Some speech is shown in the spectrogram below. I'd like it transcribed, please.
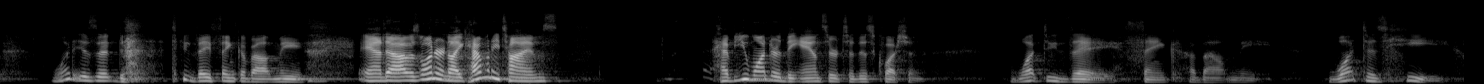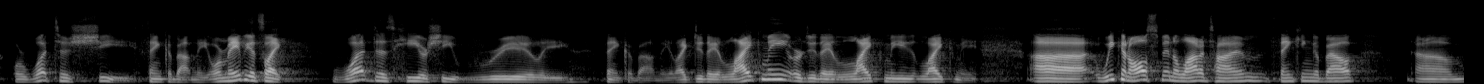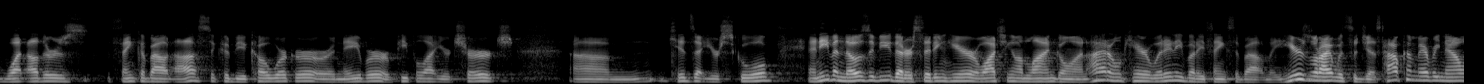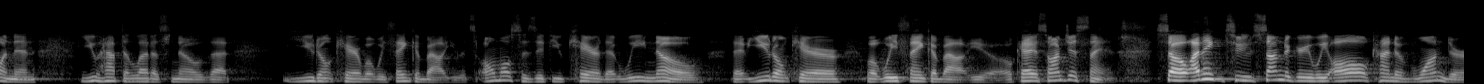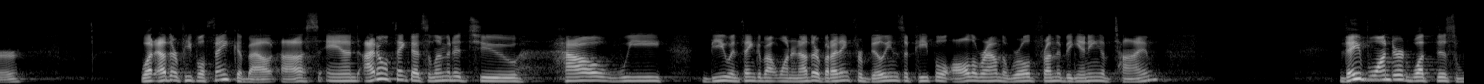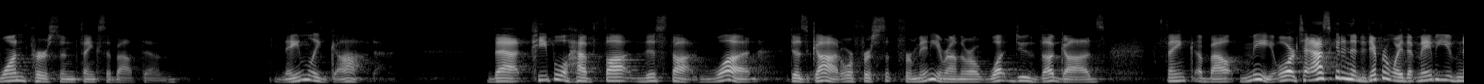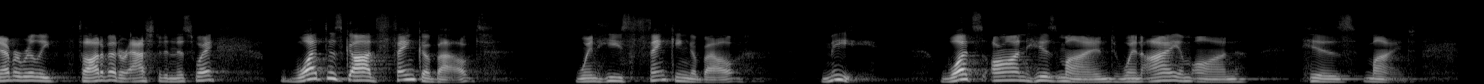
what is it do they think about me? And uh, I was wondering, like, how many times have you wondered the answer to this question? What do they think about me? What does he or what does she think about me? Or maybe it's like, what does he or she really think about me? Like, do they like me or do they like me like me? Uh, we can all spend a lot of time thinking about um, what others think about us. It could be a coworker or a neighbor or people at your church, um, kids at your school. And even those of you that are sitting here or watching online going, I don't care what anybody thinks about me. Here's what I would suggest. How come every now and then you have to let us know that you don't care what we think about you. It's almost as if you care that we know that you don't care what we think about you, okay? So I'm just saying. So I think to some degree, we all kind of wonder what other people think about us. And I don't think that's limited to how we view and think about one another, but I think for billions of people all around the world from the beginning of time, they've wondered what this one person thinks about them namely God. That people have thought this thought, what does God, or for, for many around the world, what do the gods think about me? Or to ask it in a different way that maybe you've never really thought of it or asked it in this way, what does God think about when he's thinking about me? What's on his mind when I am on his mind?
